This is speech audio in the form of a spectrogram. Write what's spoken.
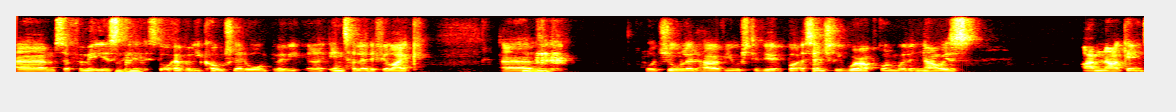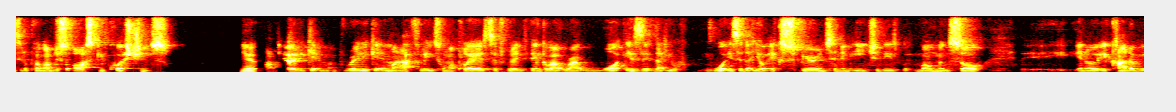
Um, so for me, it's, mm-hmm. it's still heavily coach led or maybe uh, inter led, if you like, um, mm-hmm. or dual led, however you wish to view it. But essentially, where I've gone with it now is I'm now getting to the point I'm just asking questions. Yep. I'm really getting really getting my athletes or my players to really think about right, what is it that you what is it that you're experiencing in each of these moments? So, you know, it kind of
